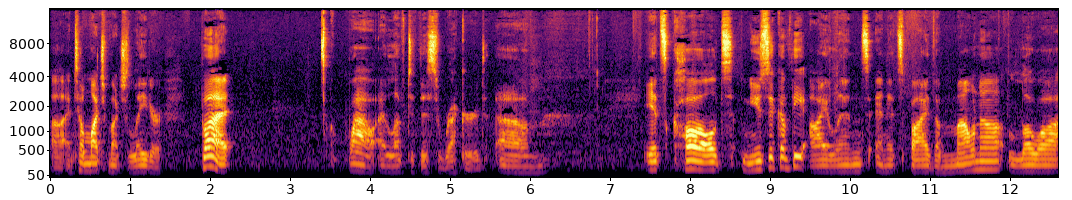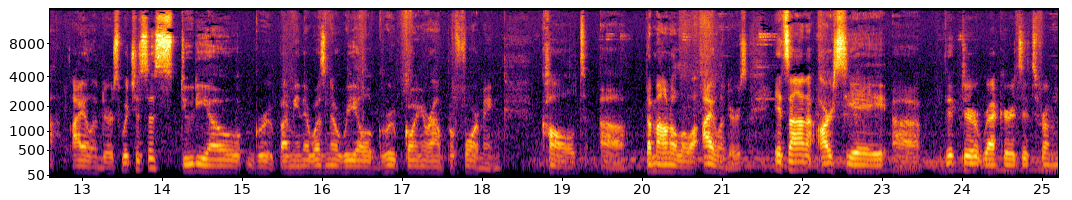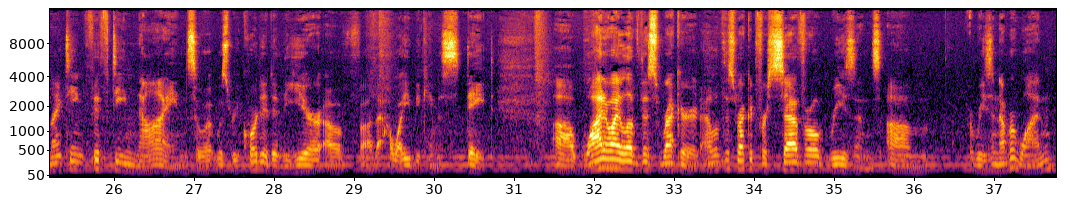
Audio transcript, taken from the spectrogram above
uh, until much, much later. But, wow, I loved this record. Um, it's called Music of the Islands, and it's by the Mauna Loa Islanders, which is a studio group. I mean, there was no real group going around performing called uh, the Mauna Loa Islanders. It's on RCA uh, Victor Records. It's from 1959, so it was recorded in the year of uh, that Hawaii became a state. Uh, why do I love this record? I love this record for several reasons. Um, reason number one,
